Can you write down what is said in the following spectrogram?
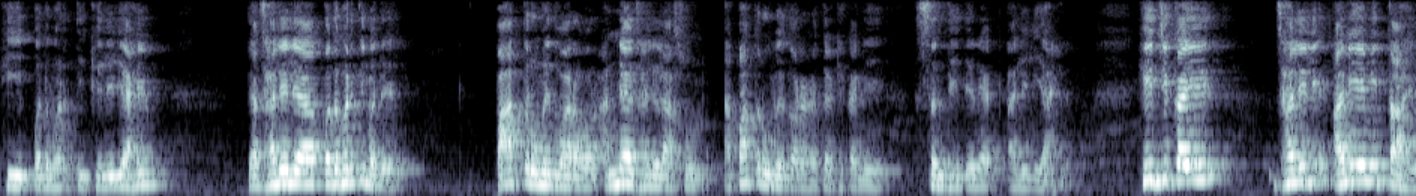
ही पदभरती केलेली आहे. या झालेल्या पदभरतीमध्ये पात्र उमेदवारावर अन्याय झालेला असून अपात्र उमेदवारांना त्या ठिकाणी संधी देण्यात आलेली आहे. ही जी काही झालेली अनियमितता आहे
